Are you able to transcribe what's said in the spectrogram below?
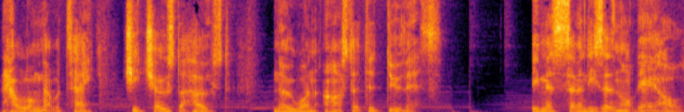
and how long that would take. She chose to host. No one asked her to do this. Miss70 says not the a-hole.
